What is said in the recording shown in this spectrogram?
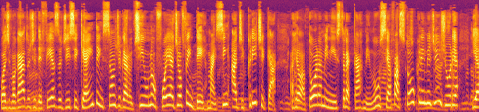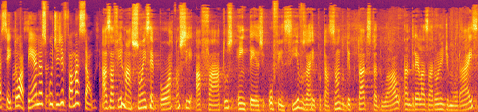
O advogado de defesa disse que a intenção de Garotinho não foi a de ofender, mas sim a de criticar. A relatora, ministra Carmen Lúcia, afastou o crime de injúria e aceitou apenas o de difamação. As afirmações reportam-se a fatos, em tese, ofensivos à reputação do deputado estadual André Lazzaroni de Moraes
